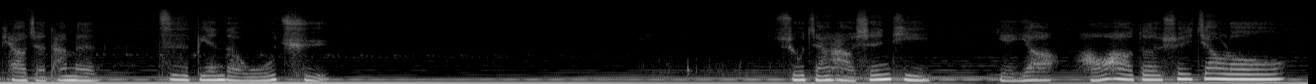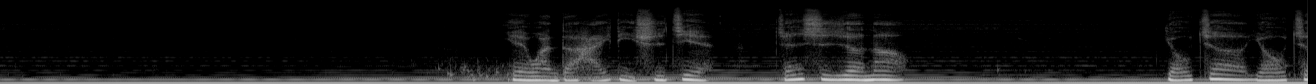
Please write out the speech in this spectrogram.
跳着它们自编的舞曲。舒展好身体，也要好好的睡觉喽。夜晚的海底世界真是热闹，游着游着，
